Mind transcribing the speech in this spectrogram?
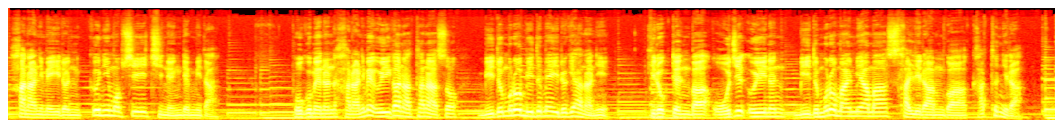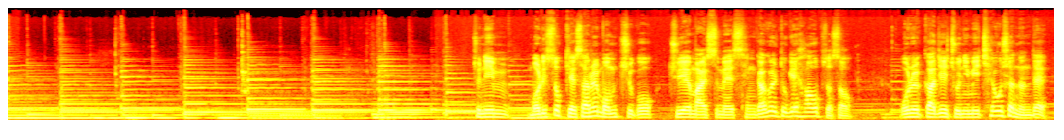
하나님의 일은 끊임없이 진행됩니다. 복음에는 하나님의 의가 나타나서 믿음으로 믿음에 이르게 하나니 기록된 바 오직 의인은 믿음으로 말미암아 살리라함과 같으니라. 주님, 머릿속 계산을 멈추고 주의 말씀에 생각을 두게 하옵소서. 오늘까지 주님이 채우셨는데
